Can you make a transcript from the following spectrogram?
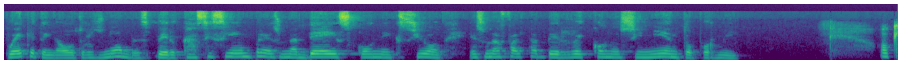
Puede que tenga otros nombres, pero casi siempre es una desconexión, es una falta de reconocimiento por mí. Ok,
